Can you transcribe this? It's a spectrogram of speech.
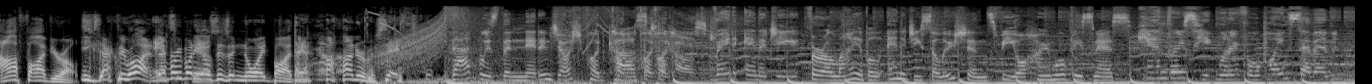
are five year olds. Exactly right. that's- Everybody yeah. else is annoyed by them. 100%. That was the Ned and Josh podcast. podcast. Red Energy for reliable energy solutions for your home or business. Canberra's Hit 104.7.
